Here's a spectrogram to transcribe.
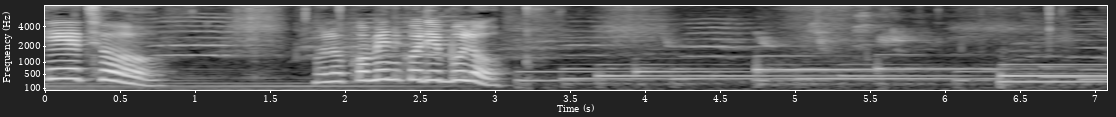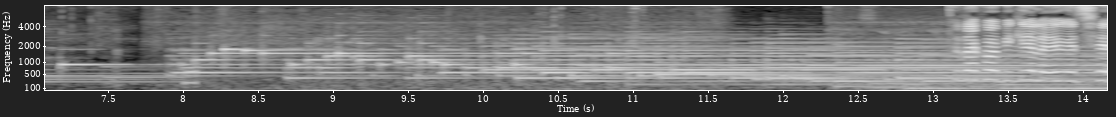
খেয়েছো? বলো কমেন্ট করে বলো। দেখো, বিকেল হয়ে গেছে।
